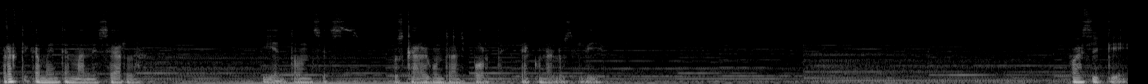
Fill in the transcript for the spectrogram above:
Prácticamente amanecerla. Y entonces buscar algún transporte ya con la luz del día. Fue así que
